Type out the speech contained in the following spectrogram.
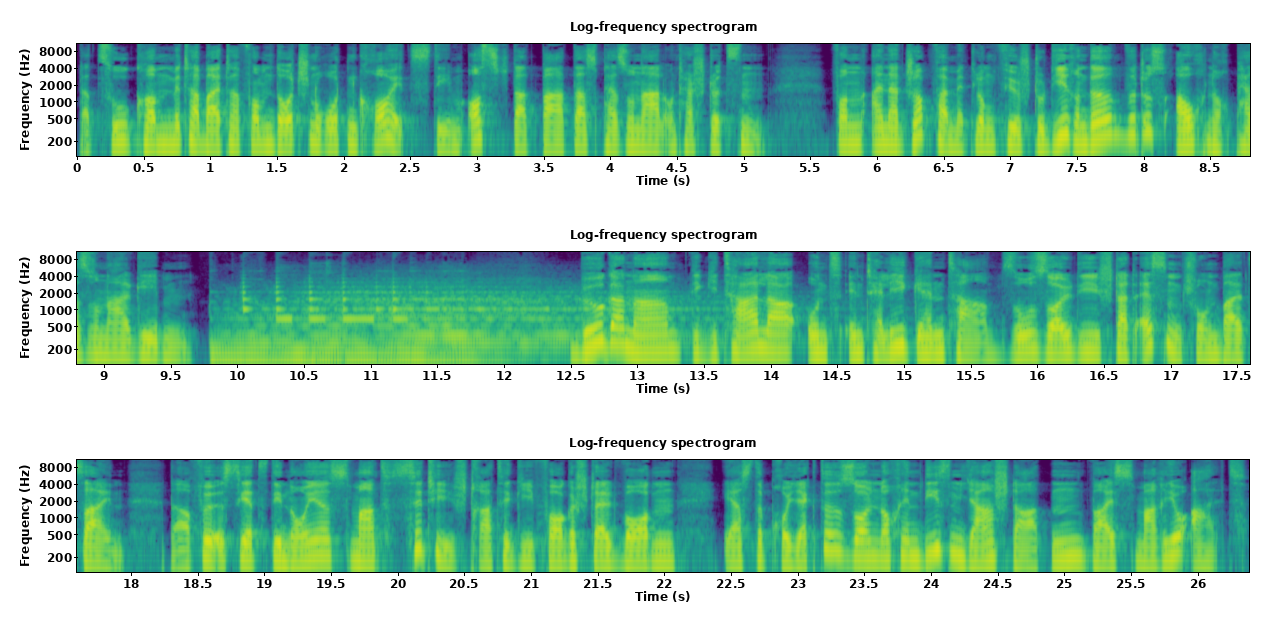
Dazu kommen Mitarbeiter vom Deutschen Roten Kreuz, die im Oststadtbad das Personal unterstützen. Von einer Jobvermittlung für Studierende wird es auch noch Personal geben. Bürgernah, digitaler und intelligenter. So soll die Stadt Essen schon bald sein. Dafür ist jetzt die neue Smart City Strategie vorgestellt worden. Erste Projekte sollen noch in diesem Jahr starten, weiß Mario Alt.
